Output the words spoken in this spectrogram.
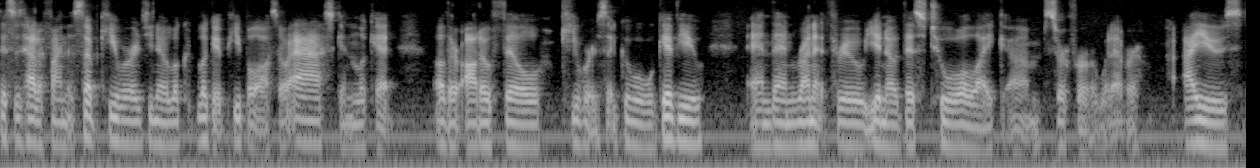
This is how to find the sub keywords. You know, look look at people also ask and look at other autofill keywords that Google will give you, and then run it through you know this tool like um, Surfer or whatever. I use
